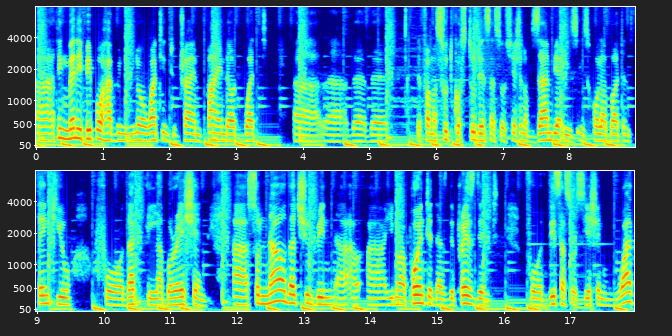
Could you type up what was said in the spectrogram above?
uh, I think many people have been you know wanting to try and find out what uh, uh, the the the Pharmaceutical Students Association of Zambia is, is all about. And thank you for that elaboration. Uh, so now that you've been, uh, uh, you know, appointed as the president for this association, what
